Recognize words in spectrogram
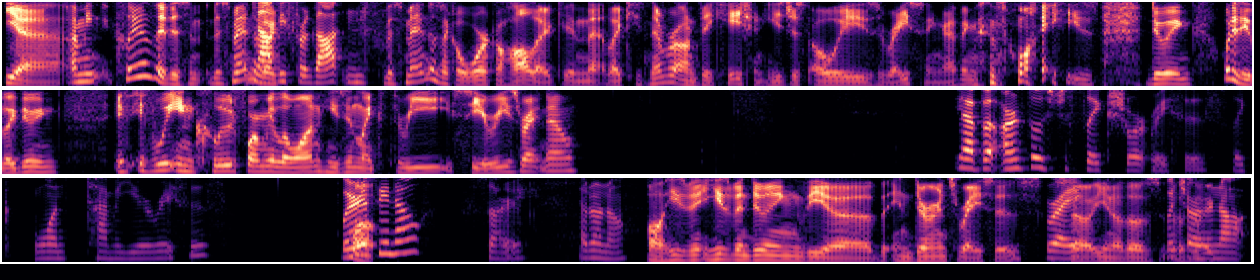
yeah. I mean, clearly this this man is not like be forgotten. this man is like a workaholic in that like he's never on vacation. He's just always racing. I think that's why he's doing. What is he like doing? If if we include Formula One, he's in like three series right now. Yeah, but aren't those just like short races, like one time a year races? Where is Well- he now? Sorry, I don't know. Well, he's been he's been doing the uh the endurance races. Right. So you know those Which those, are like- not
